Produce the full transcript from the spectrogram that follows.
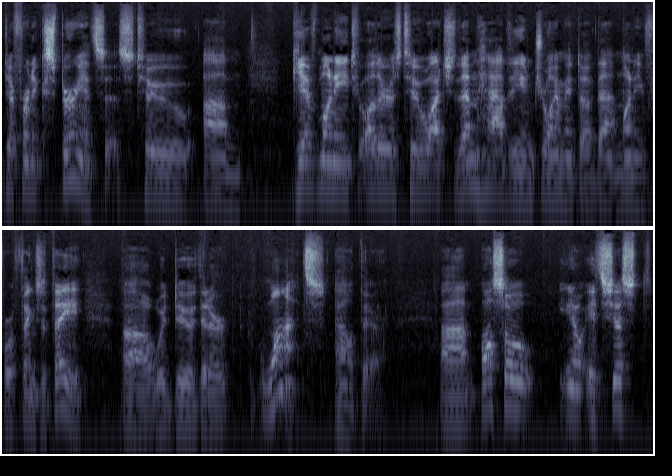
different experiences, to um, give money to others, to watch them have the enjoyment of that money for things that they uh, would do that are wants out there. Um, also, you know, it's just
